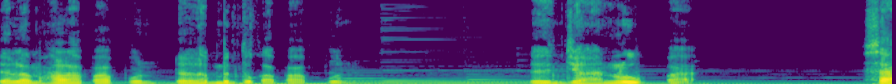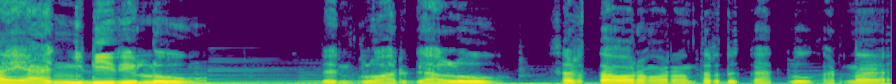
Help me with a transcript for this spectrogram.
dalam hal apa pun dalam bentuk apa pun. Dan jangan lupa sayangi diri lu dan keluarga lo serta orang-orang terdekat lo karena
